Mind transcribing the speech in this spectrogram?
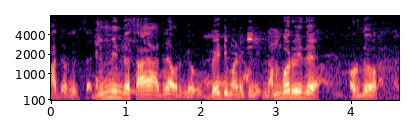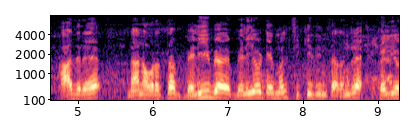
ಮಾತಾಡ್ಬೇಕು ಸರ್. ನಿಮ್ಮಿಂದ ಸಹಾಯ ಆದರೆ ಅವ್ರಿಗೆ ಭೇಟಿ ಮಾಡೋಕ್ಕೆ ನಂಬರು ಇದೆ ಅವ್ರದ್ದು. ಆದರೆ ನಾನು ಅವ್ರ ಹತ್ರ ಬೆಳೀಬೇ, ಬೆಳೆಯೋ ಟೈಮಲ್ಲಿ ಸಿಕ್ಕಿದ್ದೀನಿ ಸರ್. ಅಂದರೆ ಕಲಿಯೋ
